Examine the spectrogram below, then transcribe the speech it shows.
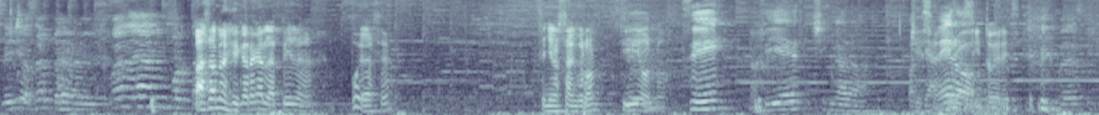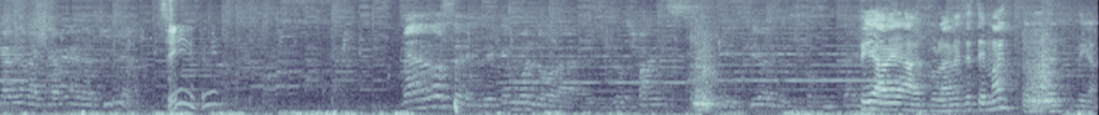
sí, yo sé, pero bueno, ya no importa. Pásame que carga la pila. ¿Puede hacer? Señor Sangrón, ¿sí, o no? Sí, sí es chingada. Qué sangroncito eres. Pero es que carga la carga de la pila. Sí, está bien. Bueno, no sé, Sí, a ver, a ver, probablemente esté mal, pero a ver, diga.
